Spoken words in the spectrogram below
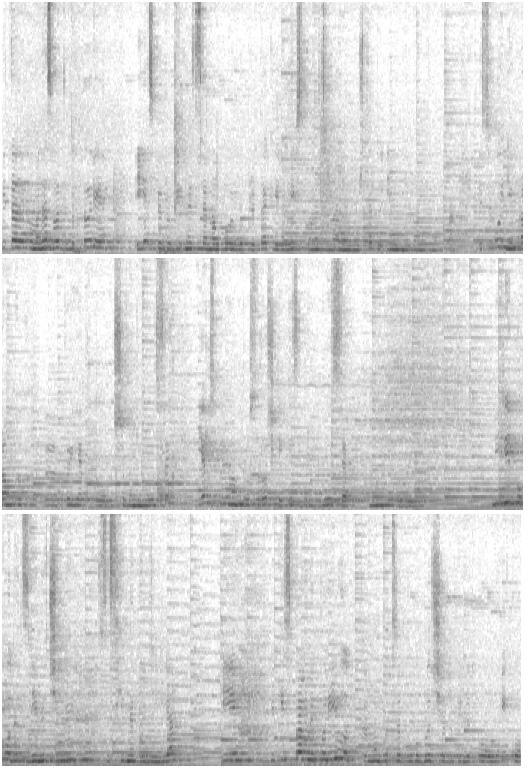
Вітаю, мене звати Вікторія, і я співробітниця наукової бібліотеки Львівського національного університету імені Івана Франка. І сьогодні в рамках е, проєкту Вишивані голоси я розповім вам про сорочки, які збереглися в моїй родині. Мій рід походить з Вінниччини, це східне Поділля. І в якийсь певний період, мабуть, це було ближче до підліткового віку,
